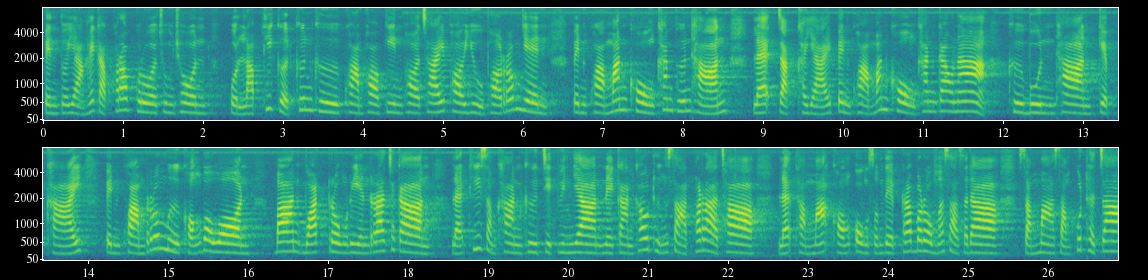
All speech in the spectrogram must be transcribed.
เป็นตัวอย่างให้กับครอบครัวชุมชน ผลลัพธ์ที่เกิดขึ้นคือ ความพอกินพอใช้พออยู่พอร่มเย็น เป็นความมั่นคงขั้นพื้นฐาน และจักขยายเป็นความมั่นคงขั้นก้าวหน้า คือบุญทาน เก็บขาย เป็นความร่วมมือของบวร บ้านวัดโรงเรียนราชการ และที่สำคัญคือจิตวิญญาณในการเข้าถึงศาสตร์พระราชา และธรรมะขององค์สมเด็จพระบรมศาสดา สัมมาสัมพุทธเจ้า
